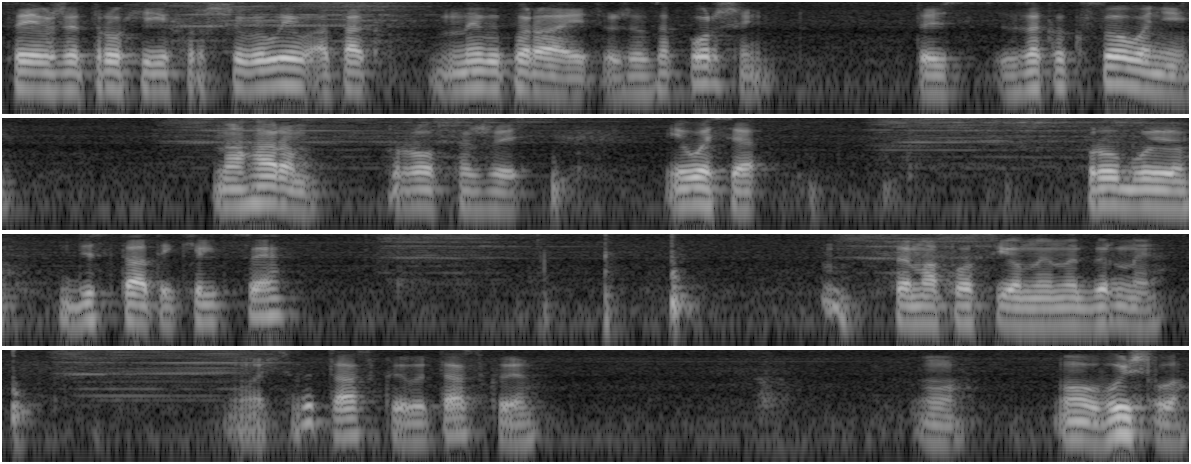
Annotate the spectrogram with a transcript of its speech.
це я вже трохи їх розшевелив, а так не випирають вже за поршень. Тобто закоксовані нагаром просто жесть. І ось я пробую дістати кільце. Це маслосйомне набірне. Ось, витаскую, витаскую. О, о, вийшло.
